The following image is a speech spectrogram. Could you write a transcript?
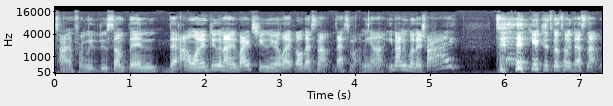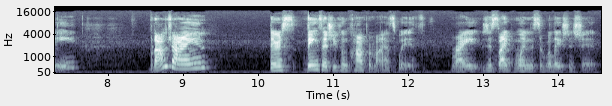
time for me to do something that I want to do, and I invite you, and you're like, "Oh, that's not that's not me. You're not even gonna try. you're just gonna tell me that's not me." But I'm trying. There's things that you can compromise with, right? Just like when it's a relationship,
